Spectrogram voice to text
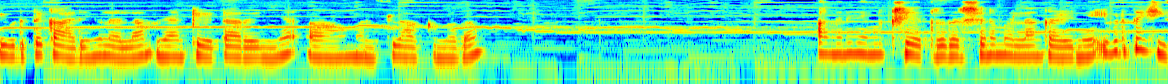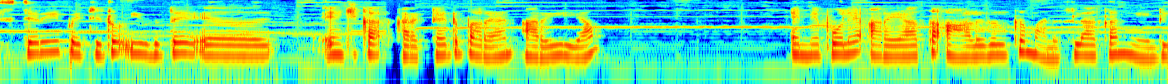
ഇവിടുത്തെ കാര്യങ്ങളെല്ലാം ഞാൻ കേട്ടറിഞ്ഞ് മനസ്സിലാക്കുന്നത്. അങ്ങനെ ഞങ്ങൾ ക്ഷേത്ര ദർശനമെല്ലാം കഴിഞ്ഞ് ഇവിടുത്തെ ഹിസ്റ്ററിയെ പറ്റിയിട്ടോ ഇവിടുത്തെ എനിക്ക് കറക്റ്റായിട്ട് പറയാൻ അറിയില്ല. എന്നെപ്പോലെ അറിയാത്ത ആളുകൾക്ക് മനസ്സിലാക്കാൻ വേണ്ടി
